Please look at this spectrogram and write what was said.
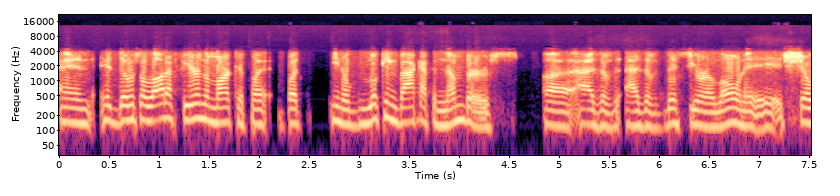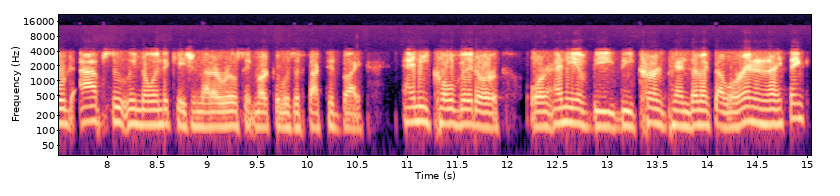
and it, there was a lot of fear in the market, but, but you know, looking back at the numbers uh, as of as of this year alone, it, it showed absolutely no indication that our real estate market was affected by any COVID or or any of the the current pandemic that we're in. And I think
